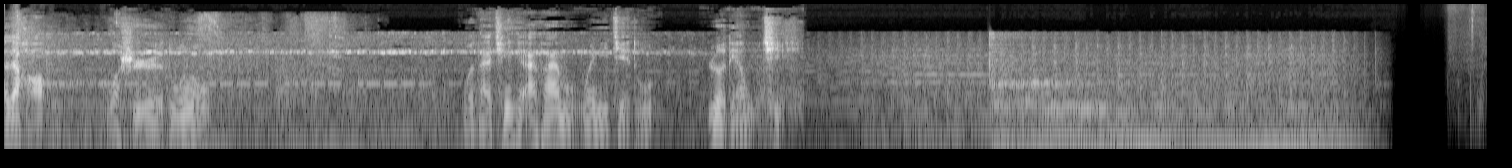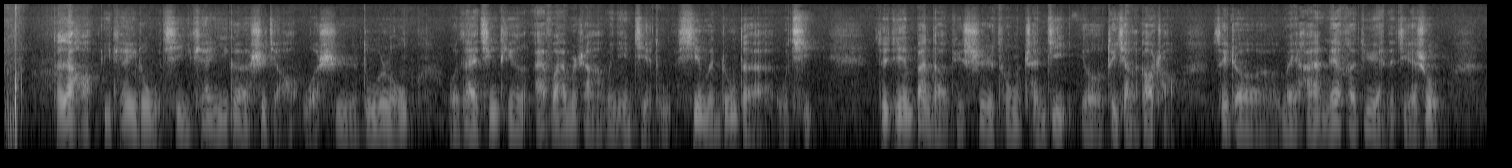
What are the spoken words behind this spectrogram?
大家好，我是杜文龙，我在蜻蜓 FM 为你解读热点武器。大家好，一天一种武器，一天一个视角，我是杜文龙，我在蜻蜓 FM 上为您解读新闻中的武器。最近半岛局势从沉寂又推向了高潮，随着美韩联合军演的结束。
